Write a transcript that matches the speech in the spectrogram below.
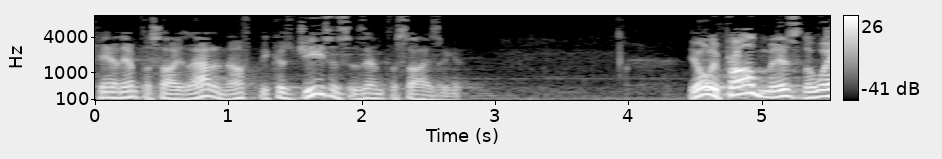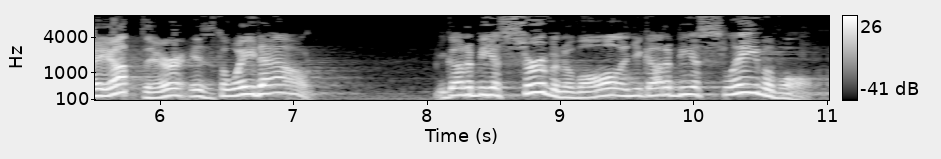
Can't emphasize that enough because Jesus is emphasizing it. The only problem is the way up there is the way down. You gotta be a servant of all and you gotta be a slave of all.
